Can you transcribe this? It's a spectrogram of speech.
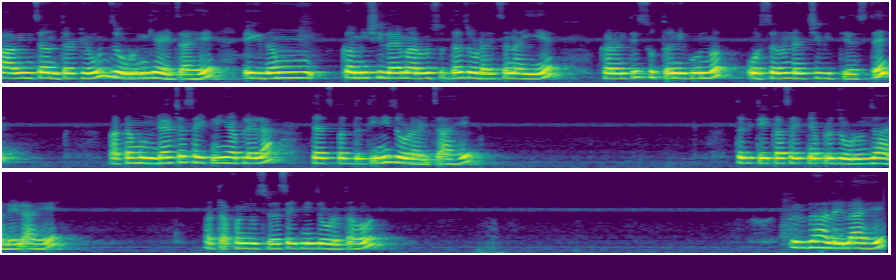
पाव इंच अंतर ठेवून जोडून घ्यायचं आहे. एकदम कमी शिलाई मारूनसुद्धा जोडायचं नाही आहे कारण ते सुतं निघून मग ओसरण्याची भीती असते. आता मुंड्याच्या साईडनी आपल्याला त्याच पद्धतीने जोडायचं आहे. तरी ते एका साईडने आपलं जोडून झालेलं आहे. आता आपण दुसऱ्या साईडनी जोडत आहोत. तर झालेलं आहे.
